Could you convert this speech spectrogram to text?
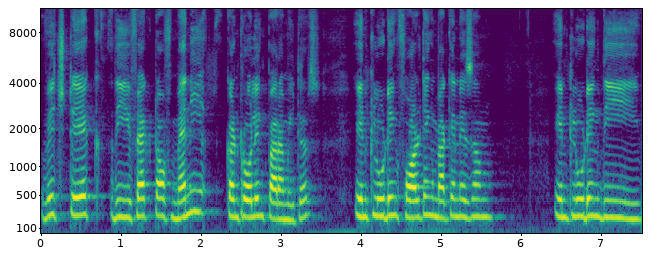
which take the effect of many controlling parameters including faulting mechanism, including the,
